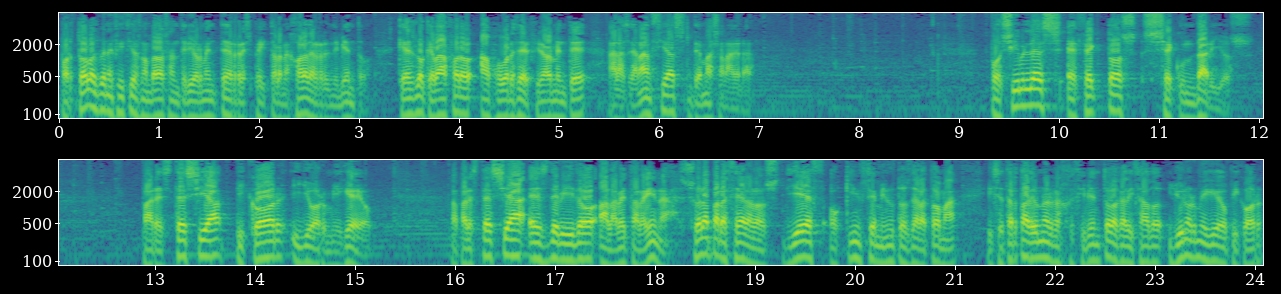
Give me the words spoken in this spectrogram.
por todos los beneficios nombrados anteriormente respecto a la mejora del rendimiento, que es lo que va a favorecer finalmente a las ganancias de masa magra. Posibles efectos secundarios. Parestesia, picor y hormigueo. La parestesia es debido a la beta-aleína. Suele aparecer a los 10 o 15 minutos de la toma y se trata de un enrojecimiento localizado y un hormigueo picor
